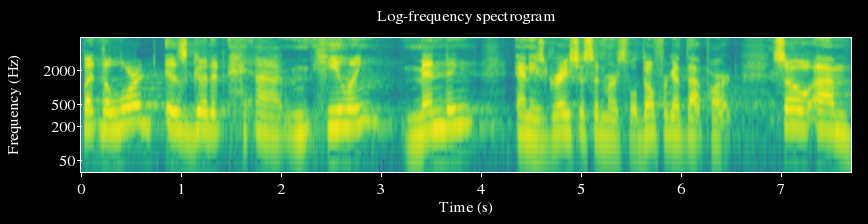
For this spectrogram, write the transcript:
But the Lord is good at uh, healing, mending, and he's gracious and merciful. Don't forget that part. So, um,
